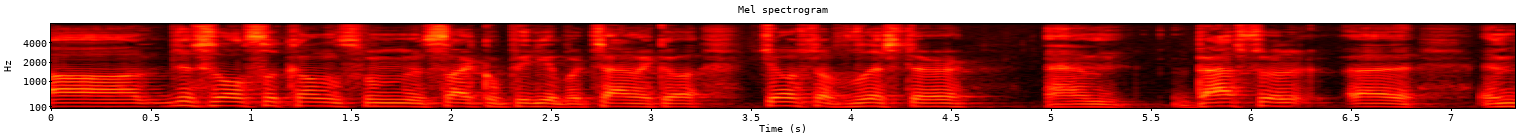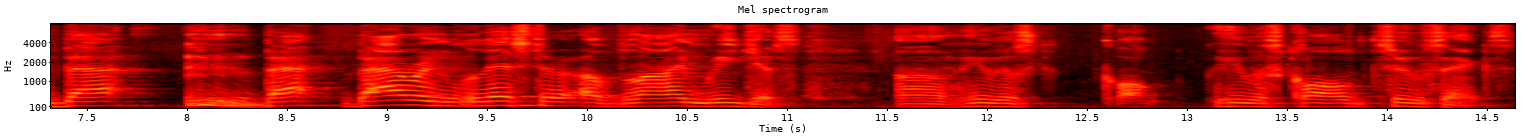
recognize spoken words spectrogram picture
Uh, this also comes from Encyclopedia Britannica, Joseph Lister, and, Bastard, uh, and ba ba Baron Lister of Lyme Regis. Um, he was called, he was called two things.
